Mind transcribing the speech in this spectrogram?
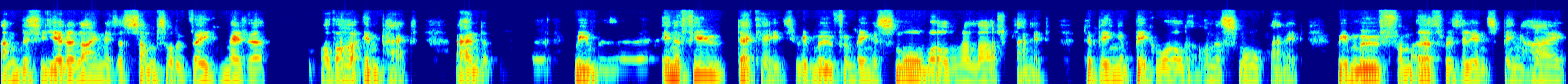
And this yellow line is a some sort of vague measure of our impact. And we, in a few decades, we've moved from being a small world on a large planet to being a big world on a small planet. We've moved from Earth resilience being high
